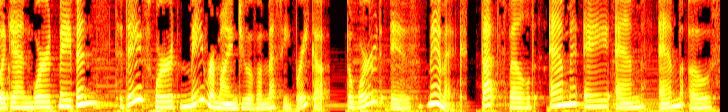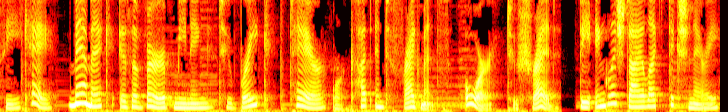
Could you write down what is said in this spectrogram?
again, word mavens. Today's word may remind you of a messy breakup. The word is mammock. That's spelled M A M M O C K. Mammock is a verb meaning to break, tear, or cut into fragments, or to shred. The English Dialect Dictionary,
